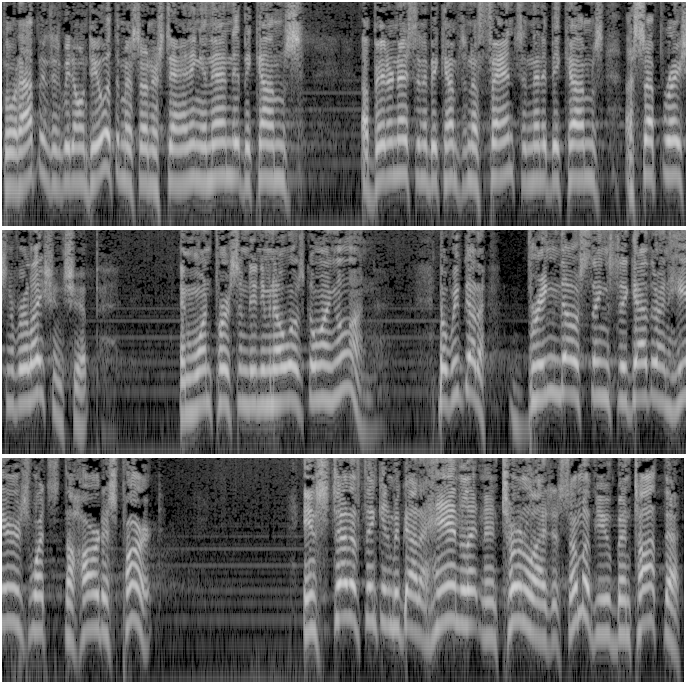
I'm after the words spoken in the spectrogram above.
But what happens is we don't deal with the misunderstanding, and then it becomes a bitterness and it becomes an offense and then it becomes a separation of relationship. And one person didn't even know what was going on. But we've got to bring those things together and here's what's the hardest part. Instead of thinking we've got to handle it and internalize it, some of you have been taught that.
